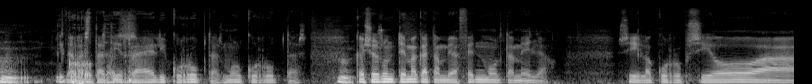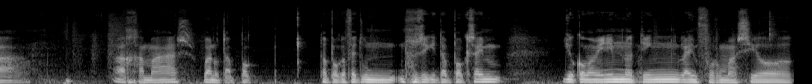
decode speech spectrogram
mm, de l'estat d'Israel i corruptes, molt corruptes. Mm. Que això és un tema que també ha fet molta mella. O sigui, la corrupció a, a Hamas, bueno, tampoc tampoc he fet un... O sigui, tampoc jo com a mínim no tinc la informació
